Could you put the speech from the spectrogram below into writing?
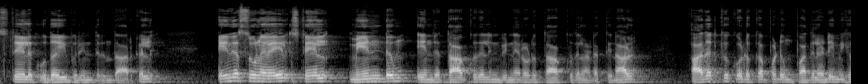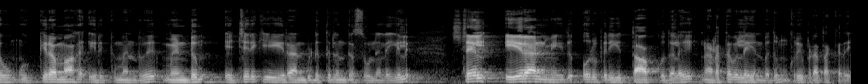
இஸ்ரேலுக்கு உதவி புரிந்திருந்தார்கள். இந்த சூழ்நிலையில் ஸ்டேல் மீண்டும் இந்த தாக்குதலின் பின்னரோடு தாக்குதல் நடத்தினால் அதற்கு கொடுக்கப்படும் பதிலடி மிகவும் உக்கிரமாக இருக்கும் என்று மீண்டும் எச்சரிக்கை ஈரான் விடுத்திருந்த சூழ்நிலையில் ஸ்டேல் ஈரான் மீது ஒரு பெரிய தாக்குதலை நடத்தவில்லை என்பதும் குறிப்பிடத்தக்கது.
